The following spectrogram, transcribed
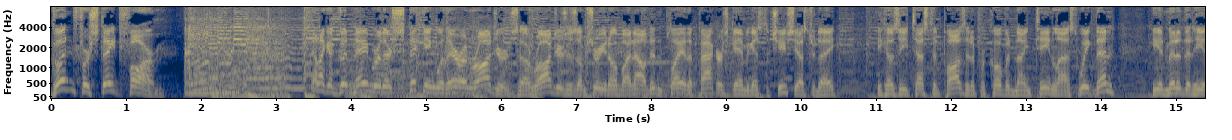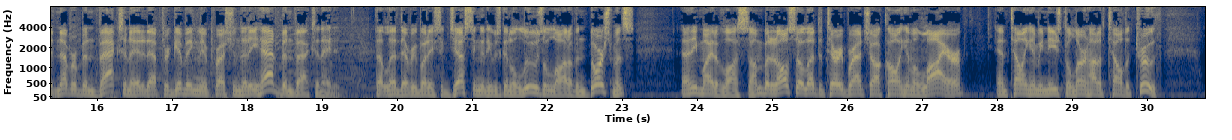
Good for State Farm. And like a good neighbor, they're sticking with Aaron Rodgers. Uh, Rodgers, as I'm sure you know by now, didn't play the Packers game against the Chiefs yesterday because he tested positive for COVID 19 last week. Then he admitted that he had never been vaccinated after giving the impression that he had been vaccinated. That led to everybody suggesting that he was going to lose a lot of endorsements, and he might have lost some, but it also led to Terry Bradshaw calling him a liar and telling him he needs to learn how to tell the truth.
